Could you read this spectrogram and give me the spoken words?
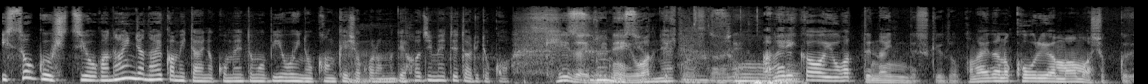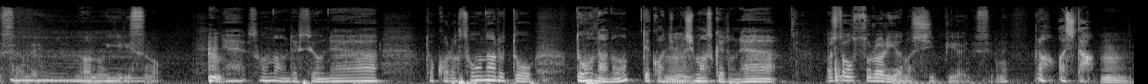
急ぐ必要がないんじゃないかみたいなコメントも美容院の関係者からも出始めてたりとか、経済がね弱ってきてますからね。アメリカは弱ってないんですけどこの間の小売りはまあまあショックですよね。あのイギリスの、ね、そうなんですよね。だからそうなるとどうなのって感じもしますけどね、うん、明日オーストラリアの CPI ですよね。あ明日。うん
